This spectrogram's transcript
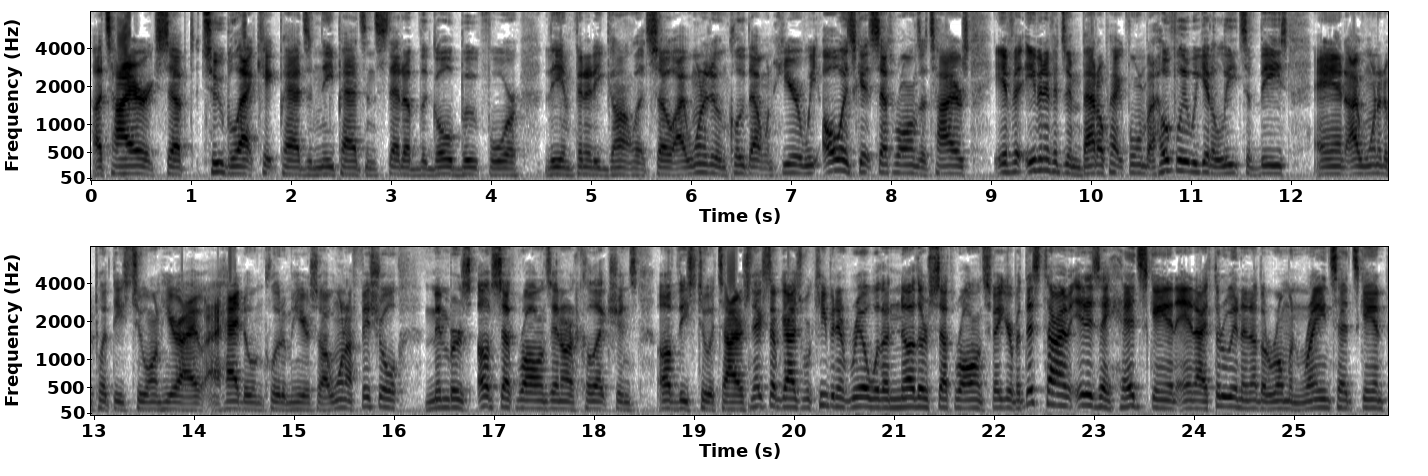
attire except two black kick pads and knee pads instead of the gold boot for the Infinity Gauntlet. So I wanted to include that one here. We always get Seth Rollins attires, if even if it's in Battle Pack form, but hopefully we get elites of these, and I wanted to put these two on here. I, I had to include them here. So I want official members of Seth Rollins in our collections of these two attires. Next up, guys, we're keeping it real with another Seth Rollins figure, but this time it is a head scan, and I threw in another Roman Reigns head scan,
